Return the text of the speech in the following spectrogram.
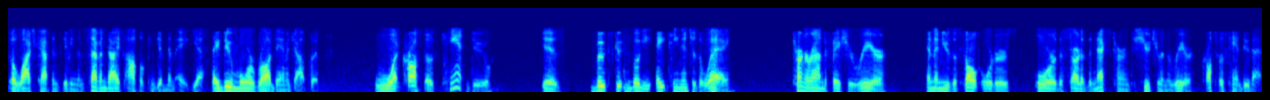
The watch captain's giving them 7 dice. Oppo can give them 8. Yes, they do more raw damage output. What crossbows can't do is boot, scoot, and boogie 18 inches away, turn around to face your rear, and then use assault orders or the start of the next turn to shoot you in the rear. Crossbows can't do that.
